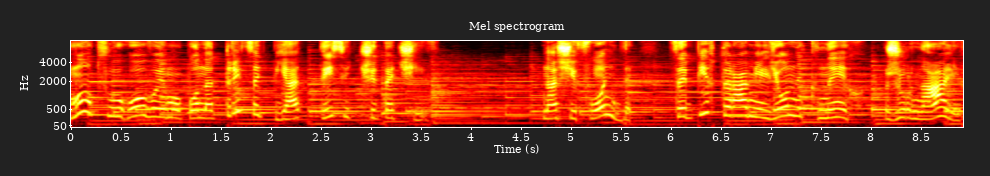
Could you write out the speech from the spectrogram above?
ми обслуговуємо понад 35 тисяч читачів. Наші фонди це півтора мільйони книг, журналів,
